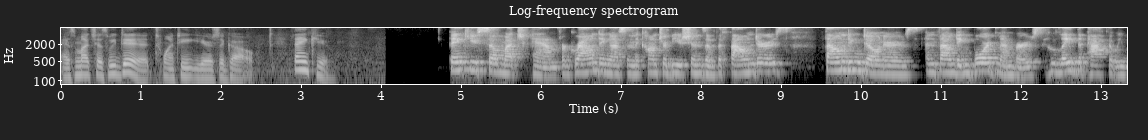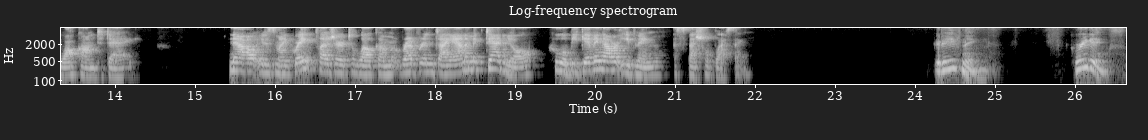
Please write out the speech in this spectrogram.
as much as we did 20 years ago. Thank you. Thank you so much, Pam, for grounding us in the contributions of the founders, founding donors, and founding board members who laid the path that we walk on today. Now, it is my great pleasure to welcome Reverend Diana McDaniel, who will be giving our evening a special blessing. Good evening. Greetings.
